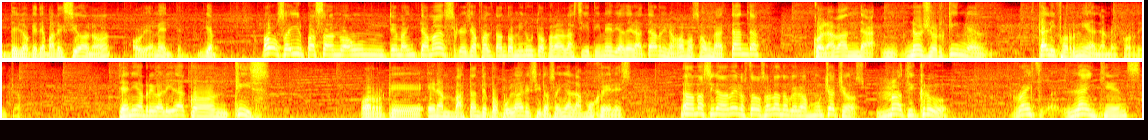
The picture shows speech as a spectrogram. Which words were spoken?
de lo que te pareció, ¿no? Obviamente. Bien. Vamos a ir pasando a un temadita más, que ya faltan dos minutos para las siete y media de la tarde y nos vamos a una tanda con la banda neoyorquina, californiana, mejor dicho. Tenían rivalidad con Kiss, porque eran bastante populares y lo seguían las mujeres. Nada más y nada menos, estamos hablando que los muchachos Matty Crew, Reigns Lankins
